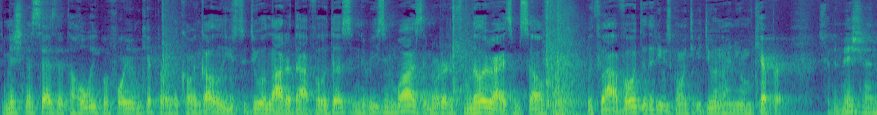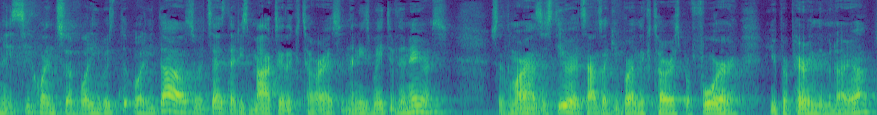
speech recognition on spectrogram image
The Mishnah says that the whole week before Yom Kippur, the Kohen Gadol used to do a lot of the avodas, and the reason was in order to familiarize himself with the avodah that he was going to be doing on Yom Kippur. So the Mishnah, in the sequence of what he was, what he does, so it says that he's makter the Ketores, and then he's made of the Neris. So the Gemara has a steer. It sounds like you burn the Ketores before you're preparing the menorah,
